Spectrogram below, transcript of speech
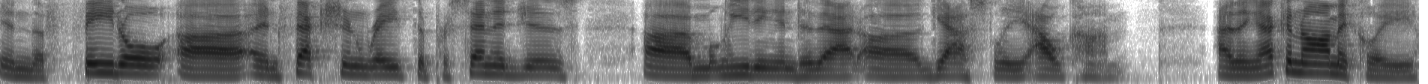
in the fatal uh, infection rate, the percentages um, leading into that uh, ghastly outcome. I think economically,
